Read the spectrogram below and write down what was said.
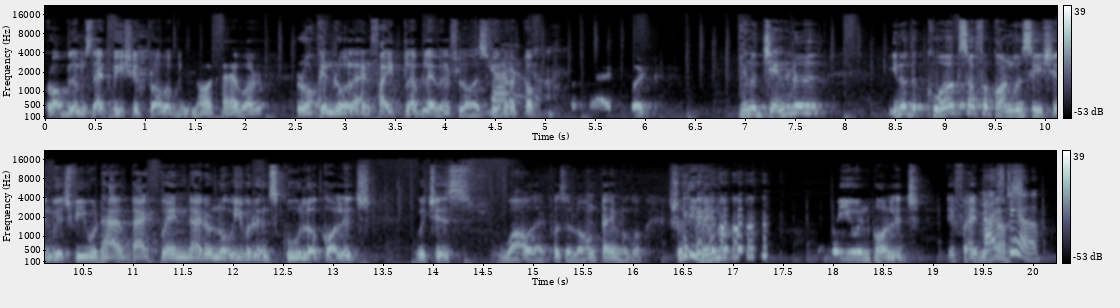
problems that we should probably not have or rock and roll and fight club level flaws. We're Yeah, not yeah, talking about that but you know general you know the quirks of a conversation which we would have back when i don't know we were in school or college which is wow that was a long time ago shruti when, were you in college if i may Last ask year.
